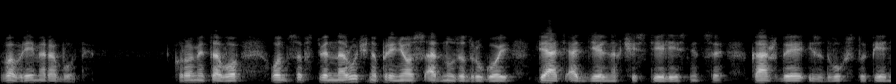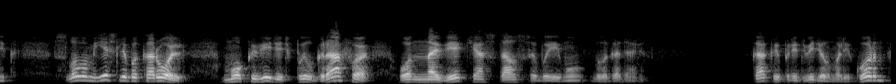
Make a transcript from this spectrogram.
во время работы. Кроме того, он собственноручно принес одну за другой пять отдельных частей лестницы, каждая из двух ступенек. Словом, если бы король мог видеть пыл графа, он навеки остался бы ему благодарен. Как и предвидел Маликорн,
